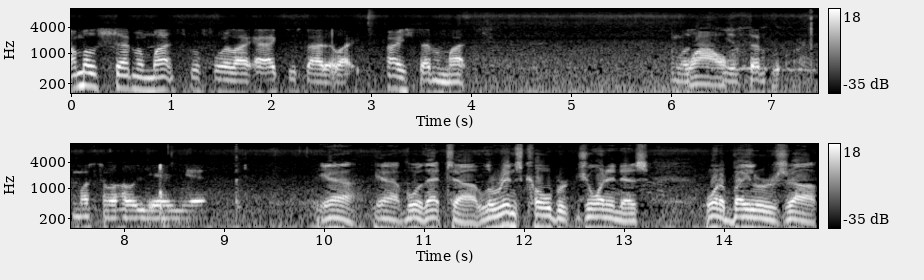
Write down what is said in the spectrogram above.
almost seven months before like I actually started, like probably seven months. Almost, wow. Yeah, seven, almost to a whole year. Yeah. Yeah, yeah, boy, that uh, Laurenz Colbert joining us, one of Baylor's uh,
